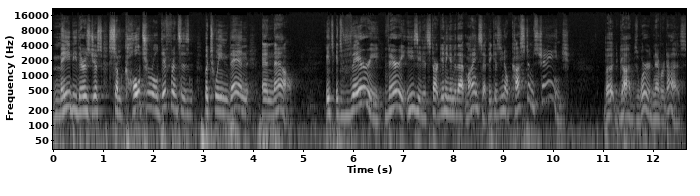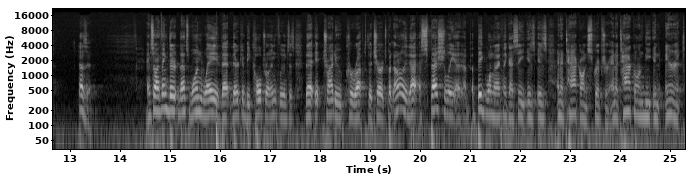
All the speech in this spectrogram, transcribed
Maybe there's just some cultural differences between then and now. It's, it's very, very easy to start getting into that mindset because, you know, customs change. But God's word never does, does it? And so I think there, that's one way that there can be cultural influences that it try to corrupt the church. But not only that, especially a, a big one that I think I see is, is an attack on Scripture, an attack on the inerrant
